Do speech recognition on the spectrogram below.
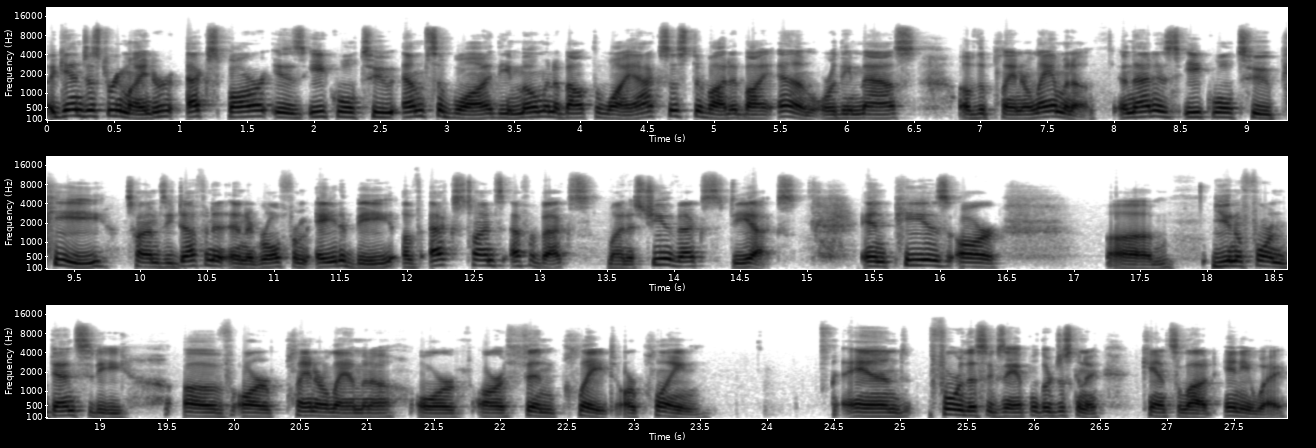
again, just a reminder, x bar is equal to m sub y, the moment about the y-axis, divided by m, or the mass of the planar lamina. And that is equal to p times the definite integral from a to b of x times f of x minus g of x dx. And p is our um, uniform density of our planar lamina or our thin plate, our plane. And for this example, they're just going to cancel out anyway.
